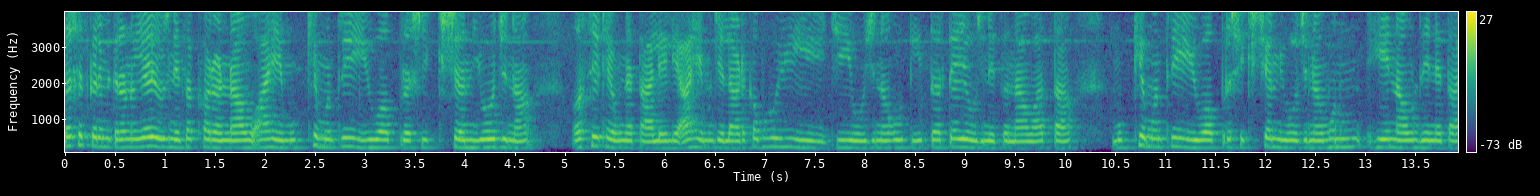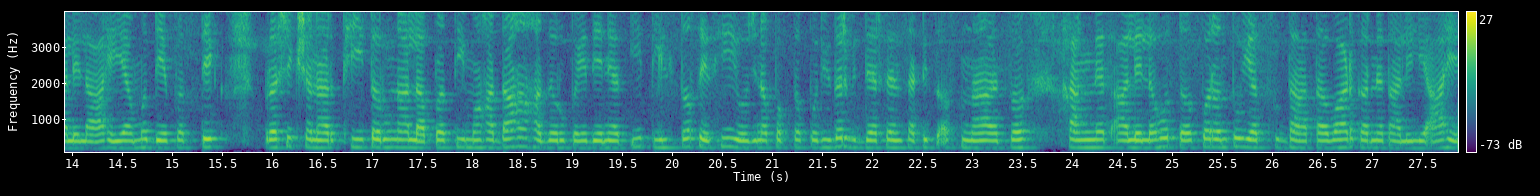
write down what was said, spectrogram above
तर शेतकरी मित्रांनो या योजनेचं खरं नाव आहे मुख्यमंत्री युवा प्रशिक्षण योजना असे ठेवण्यात आलेले आहे. म्हणजे लाडका भाऊ ही जी योजना होती तर त्या योजनेचं नाव आता मुख्यमंत्री युवा प्रशिक्षण योजना म्हणून हे नाव देण्यात आलेलं आहे. यामध्ये प्रत्येक प्रशिक्षणार्थी तरुणाला प्रतिमहा दहा हजार रुपये देण्यात येतील. तसेच ही योजना फक्त पदवीधर विद्यार्थ्यांसाठीच असण्याचं सांगण्यात आलेलं होतं. परंतु यात सुद्धा आता वाढ करण्यात आलेली आहे.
